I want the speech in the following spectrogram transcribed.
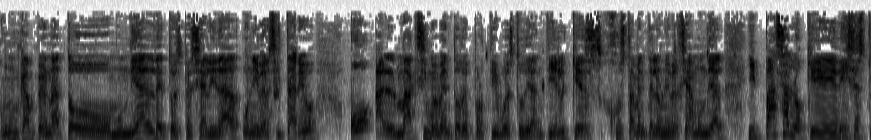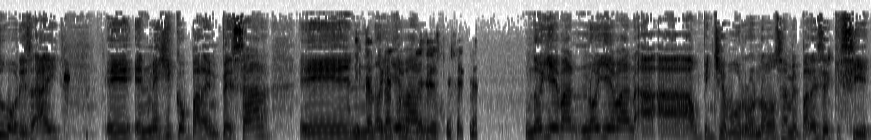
un campeonato mundial de tu especialidad universitario o al máximo evento deportivo estudiantil, que es justamente la Universidad Mundial. Y pasa lo que dices tú, Boris. Hay eh, en México, para empezar, eh, Y no campeonato llevan, mundial de la especialidad. no llevan, no llevan a, a- a un pinche burro, ¿no? O sea, me parece que si,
